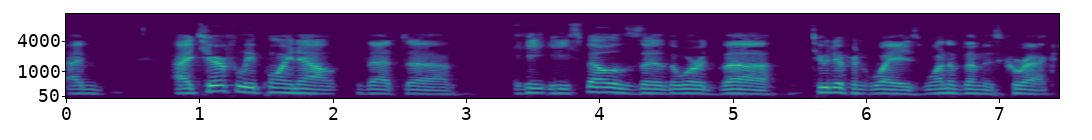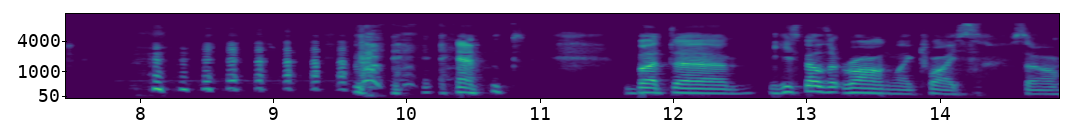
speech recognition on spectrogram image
I'm, I cheerfully point out that, uh, he, he spells uh, the word the two different ways. One of them is correct. and, but, uh, he spells it wrong like twice. So,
